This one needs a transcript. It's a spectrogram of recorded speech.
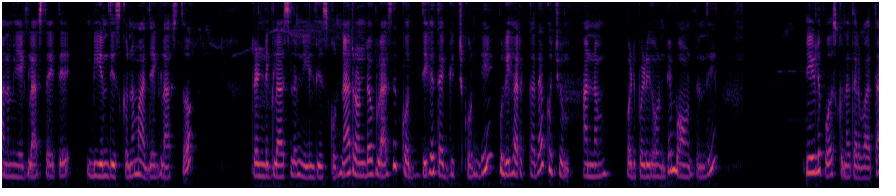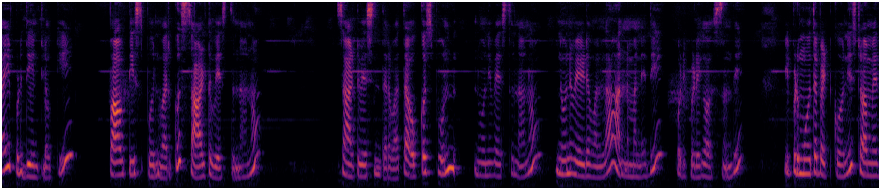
మనం ఏ గ్లాస్తో అయితే బియ్యం తీసుకున్నామో అదే గ్లాస్తో రెండు గ్లాసుల నీళ్ళు తీసుకుంటున్నా. రెండో గ్లాసు కొద్దిగా తగ్గించుకోండి. పులిహోర కదా కొంచెం అన్నం పొడి పొడిగా ఉంటే బాగుంటుంది. నీళ్ళు పోసుకున్న తర్వాత ఇప్పుడు దీంట్లోకి పావు టీ స్పూన్ వరకు సాల్ట్ వేస్తున్నాను. సాల్ట్ వేసిన తర్వాత ఒక స్పూన్ నూనె వేస్తున్నాను. నూనె వేయడం వల్ల అన్నం అనేది పొడి పొడిగా వస్తుంది. ఇప్పుడు మూత పెట్టుకొని స్టవ్ మీద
